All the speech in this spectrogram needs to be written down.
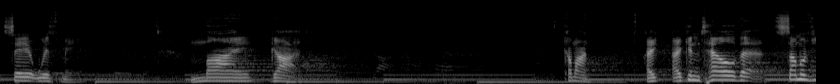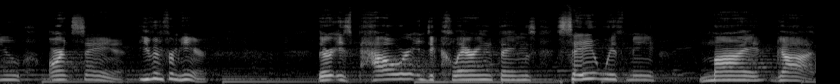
Say it with me. My God. Come on. I, I can tell that some of you aren't saying it, even from here. There is power in declaring things. Say it with me, my God.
